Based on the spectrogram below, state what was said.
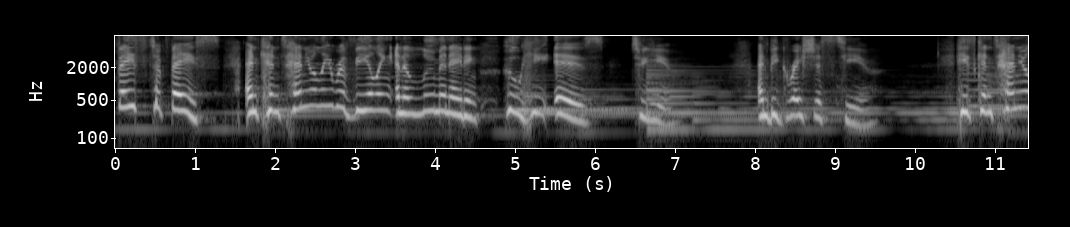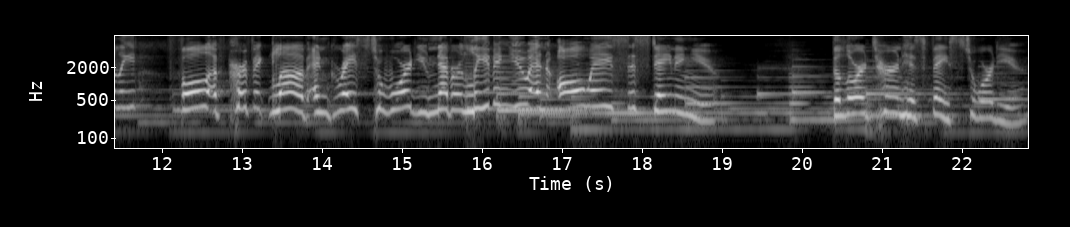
face to face, and continually revealing and illuminating who He is to you and be gracious to you. He's continually full of perfect love and grace toward you, never leaving you and always sustaining you. The Lord turn his face toward you.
